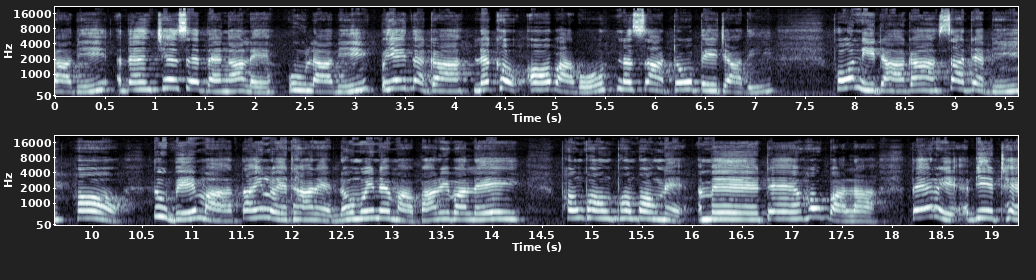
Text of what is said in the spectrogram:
လာပြီးအတန်ချက်ဆက်တန်ကလည်းပူလာပြီးပရိသတ်ကလက်ခုပ်ဩပါကိုနှစ်ဆတိုးပေးကြသည်ဖိုးနီတာကစတက်ပြီးဟောသူ့ဘေးမှာတိုင်းလွယ်ထားတဲ့လုံငွေးထဲမှာဘာတွေပါလဲဖုံဖုံဖုံဖုံနဲ့အမေတဲဟုတ်ပါလားတဲတွေအပြည့်ထဲ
